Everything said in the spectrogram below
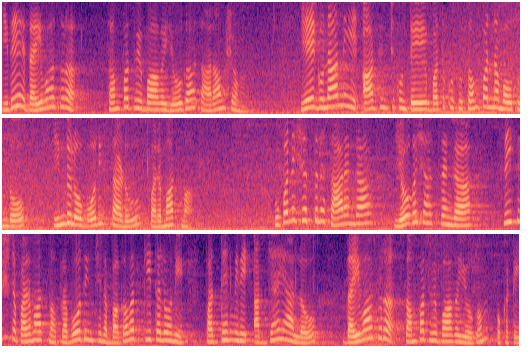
ఇదే దైవాసుర సంపద్విభాగ యోగా సారాంశం. ఏ గుణాన్ని ఆర్జించుకుంటే బతుకు సుసంపన్నమవుతుందో ఇందులో బోధిస్తాడు పరమాత్మ. ఉపనిషత్తుల సారంగా యోగశాస్త్రంగా శ్రీకృష్ణ పరమాత్మ ప్రబోధించిన భగవద్గీతలోని పద్దెనిమిది అధ్యాయాల్లో దైవాసుర సంపద్విభాగ యోగం ఒకటి.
